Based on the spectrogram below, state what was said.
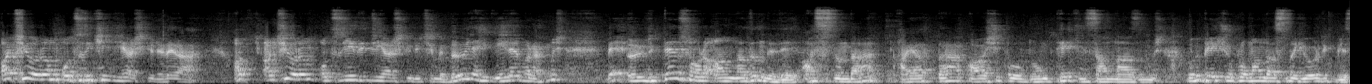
Açıyorum 32. yaş günü Vera. Aç- Açıyorum 37. yaş günü için böyle hediyeler bırakmış ve öldükten sonra anladım dedi. Aslında hayatta aşık olduğum tek insan Nazım'mış. Bunu pek çok romanda aslında gördük biz.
